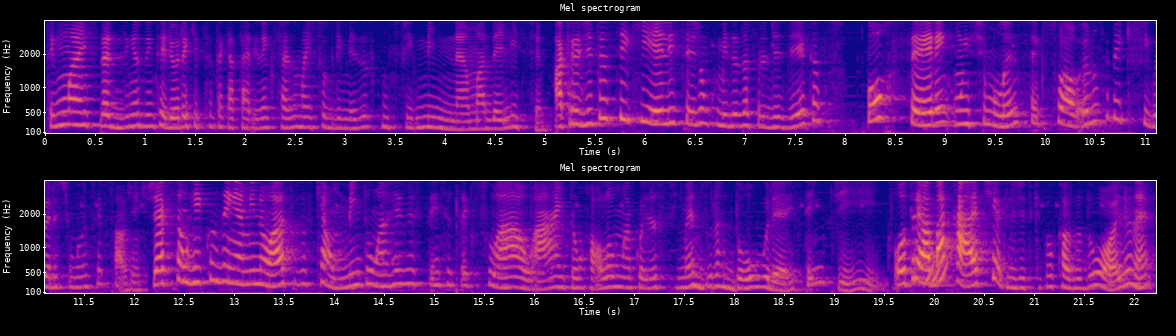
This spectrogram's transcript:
Tem umas cidadezinhas do interior aqui de Santa Catarina que faz umas sobremesas com figo, menina, é uma delícia. Acredita-se que eles sejam comidas afrodisíacas por serem um estimulante sexual. Eu não sabia que figo era estimulante sexual, gente. Já que são ricos em aminoácidos que aumentam a resistência sexual. Ah, então rola uma coisa assim mais duradoura. Entendi. Outra é abacate, acredito que por causa do óleo, né?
